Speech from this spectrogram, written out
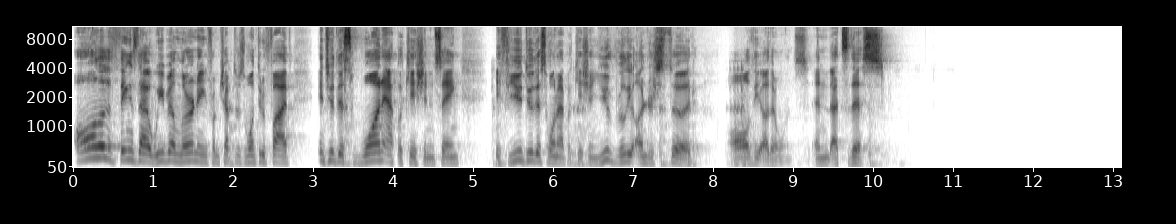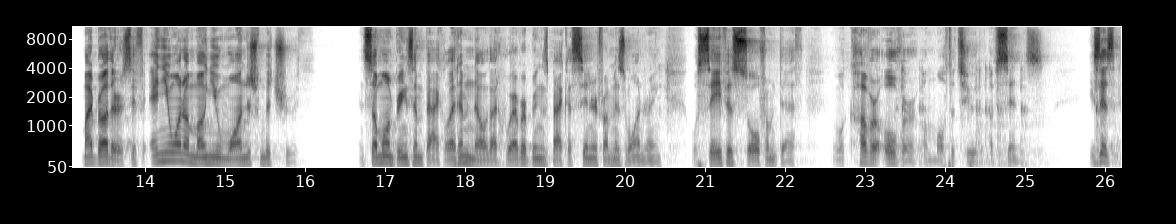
all of the things that we've been learning from chapters 1 through 5 into this one application and saying if you do this one application, you've really understood all the other ones. And that's this. My brothers, if anyone among you wanders from the truth, and someone brings him back, let him know that whoever brings back a sinner from his wandering will save his soul from death and will cover over a multitude of sins. He says,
